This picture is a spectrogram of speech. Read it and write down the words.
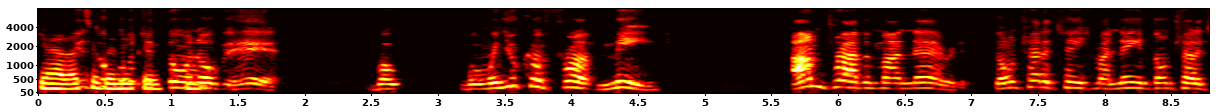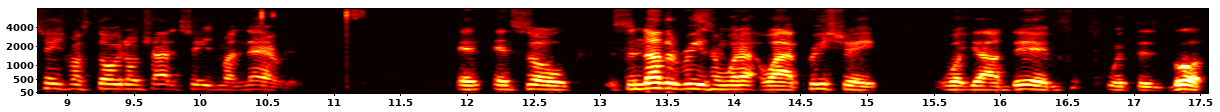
yeah that's you a really what you're doing point. over here but but when you confront me i'm driving my narrative don't try to change my name. Don't try to change my story. Don't try to change my narrative. And and so it's another reason why I, why I appreciate what y'all did with this book.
